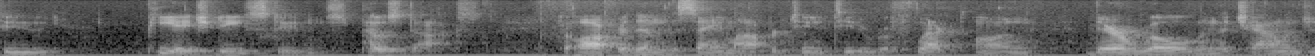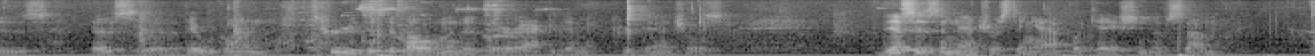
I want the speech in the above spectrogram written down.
to PhD students, postdocs, to offer them the same opportunity to reflect on their role and the challenges as uh, they were going through the development of their academic credentials. This is an interesting application of some. Uh,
